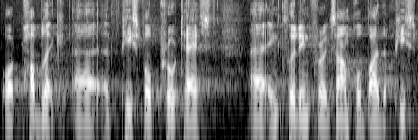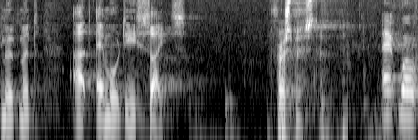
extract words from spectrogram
or public uh, uh peaceful protest, uh, including, for example, by the peace movement at MOD sites? First Minister. Uh, well,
